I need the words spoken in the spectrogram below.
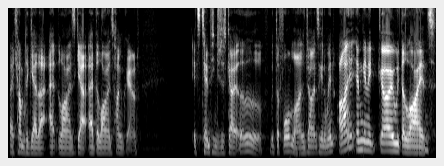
They come together at the Lions at the Lions home ground. It's tempting to just go, oh, with the form line, the Giants are going to win. I am going to go with the Lions.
